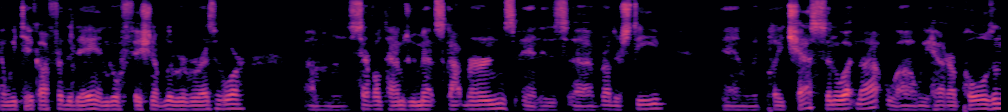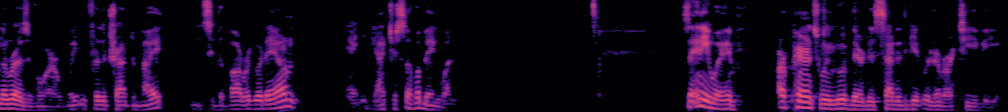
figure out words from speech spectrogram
and we'd take off for the day and go fishing at Blue River Reservoir. Um, several times we met Scott Burns and his uh, brother Steve, and we'd play chess and whatnot while we had our poles in the reservoir waiting for the trout to bite. You'd see the bobber go down, and you got yourself a big one. So, anyway, our parents, when we moved there, decided to get rid of our TV.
